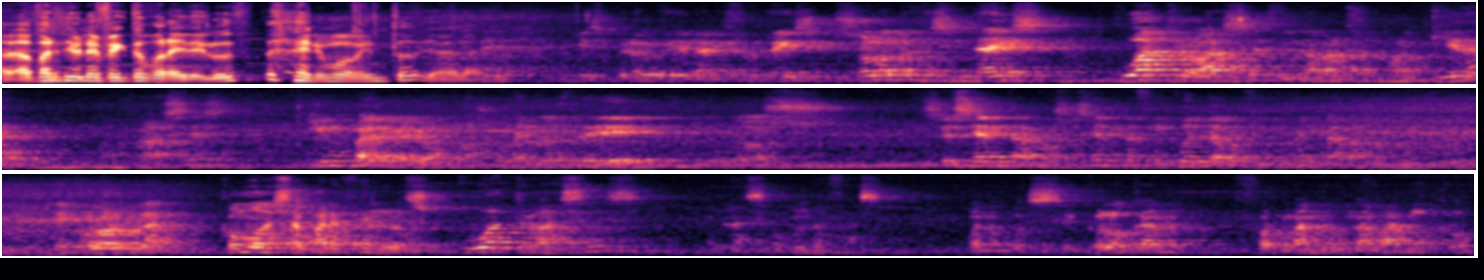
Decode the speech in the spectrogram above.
Ha aparecido un efecto por ahí de luz en un momento, ya verás. Espero que la disfrutéis. Solo necesitáis cuatro ases de una balsa cualquiera, cuatro ases, y un pañuelo más o menos de unos 60 por 60, 50 por 50, de color blanco. ¿Cómo desaparecen los cuatro ases la segunda fase? Bueno, pues se colocan formando un abanico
